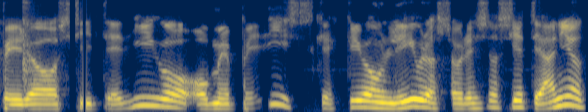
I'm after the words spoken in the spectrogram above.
pero si te digo o me pedís que escriba un libro sobre esos siete años,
